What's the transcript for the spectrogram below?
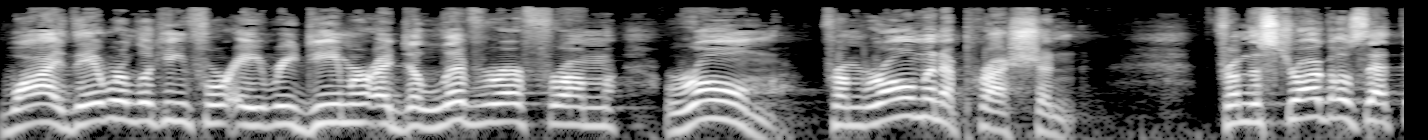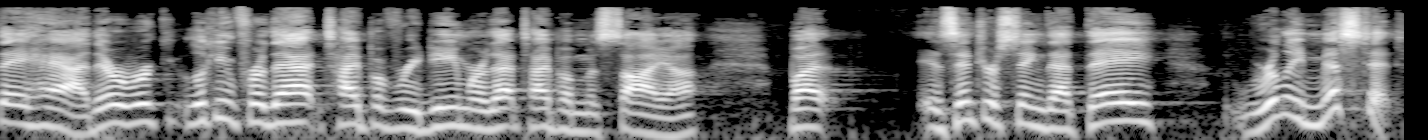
Why? They were looking for a redeemer, a deliverer from Rome, from Roman oppression, from the struggles that they had. They were looking for that type of redeemer, that type of Messiah. But it's interesting that they really missed it.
